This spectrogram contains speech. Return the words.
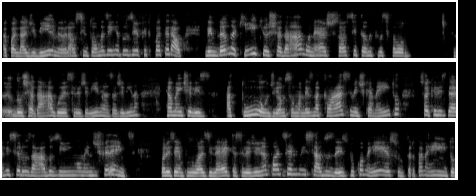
a qualidade de vida, melhorar os sintomas e reduzir o efeito colateral. Lembrando aqui que o chá d'água, né, só citando o que você falou do chá d'água, a ceregerina, a azagerina, realmente eles atuam, digamos, são uma mesma classe de medicamento, só que eles devem ser usados em momentos diferentes. Por exemplo, o Azilect, a ceregerina, pode ser iniciados desde o começo do tratamento,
